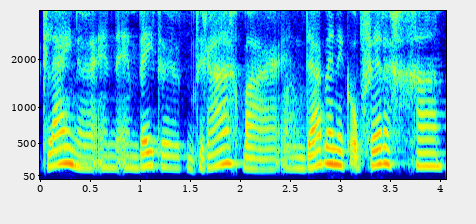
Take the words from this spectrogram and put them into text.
kleiner en, en beter draagbaar. En daar ben ik op verder gegaan.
